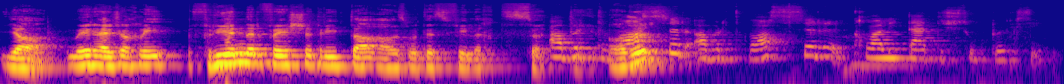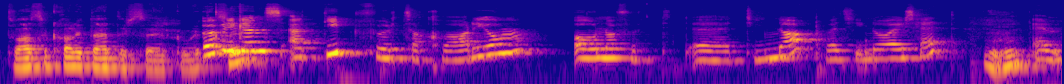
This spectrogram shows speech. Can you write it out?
ja, wir haben schon ein bisschen früher Fische drin, da, als man das vielleicht sollte. Aber die, oder? Wasser, aber die Wasserqualität war super. Gewesen. Die Wasserqualität ist sehr gut. Übrigens ein Tipp für das Aquarium, auch noch für die, äh, Tina, wenn sie noch eins hat. Mhm. Ähm,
